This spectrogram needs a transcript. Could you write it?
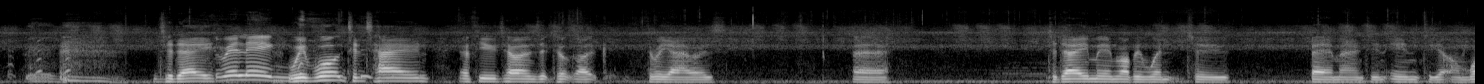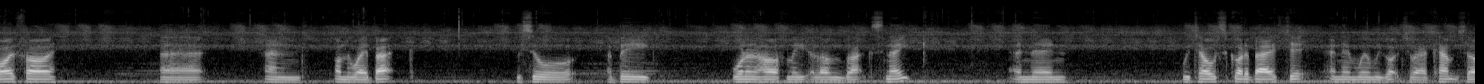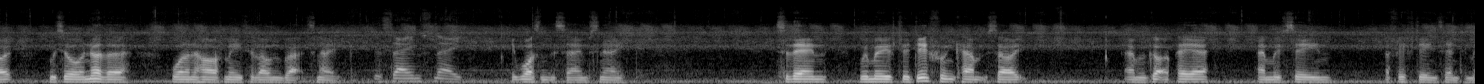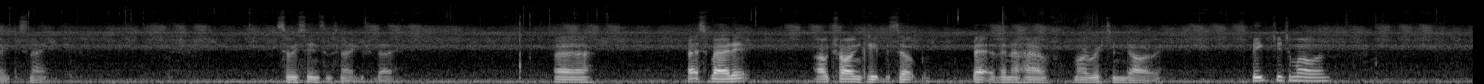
Today, Thrilling! we've walked to town a few times. It took like three hours. Uh, today, me and Robyn went to Bear Mountain Inn to get on Wi-Fi, uh, and on the way back, we saw a big one and a half meter long black snake and then we told Scott about it and then when we got to our campsite we saw another one and a half meter long black snake. The same snake. it wasn't the same snake. So then we moved to a different campsite and we got up here and we've seen a 15 centimeter snake. So we've seen some snakes today. Uh, that's about it. I'll try and keep this up better than I have my written diary. Speak to you tomorrow.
